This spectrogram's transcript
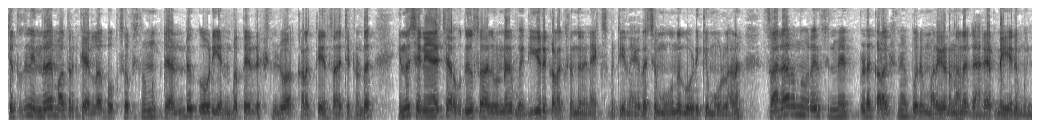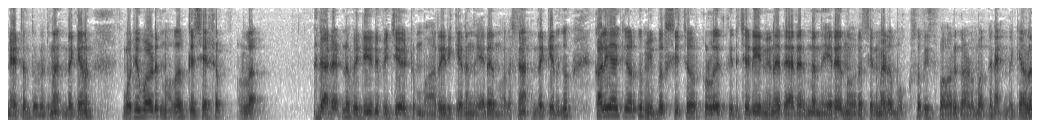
ചിത്രത്തിന് ഇന്നലെ മാത്രം കേരള ബോക്സ് ഓഫീസിൽ നിന്നും രണ്ട് എൺപത്തേഴ് ലക്ഷം രൂപ കളക്ട് ചെയ്യാൻ സാധിച്ചിട്ടുണ്ട്. ഇന്ന് ശനിയാഴ്ച ദിവസം ആയതുകൊണ്ട് വലിയൊരു കളക്ഷൻ തന്നെയാണ് എക്സ്പെക്ട് ചെയ്യുന്നത്. ഏകദേശം മൂന്ന് കോടിക്ക് മുകളിലാണ്. സലാർ എന്ന് പറയുന്ന സിനിമയുടെ കളക്ഷനെ പോലും മറികടന്നാണ് രാരേട്ടന്റെ ഈ ഒരു മുന്നേറ്റം തുടരുന്നത്. എന്തൊക്കെയാണ്? ഒരുപാട് നാളുകൾക്ക് ശേഷം ഉള്ള രാരേട്ടന് വലിയൊരു വിജയമായിട്ട് മാറിയിരിക്കുകയാണ് നേരെ എന്ന് പറഞ്ഞാൽ എന്തൊക്കെയാണ് കളിയാക്കിയവർക്കും വിമർശിച്ചവർക്കുള്ള ഒരു തിരിച്ചടി തന്നെയാണ് രാജേട്ടന്റെ നേരെ എന്ന് പറയുന്ന സിനിമയുടെ ബോക്സ് ഓഫീസ് പവർ കാണുമ്പോൾ തന്നെ എന്തൊക്കെയാണ്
